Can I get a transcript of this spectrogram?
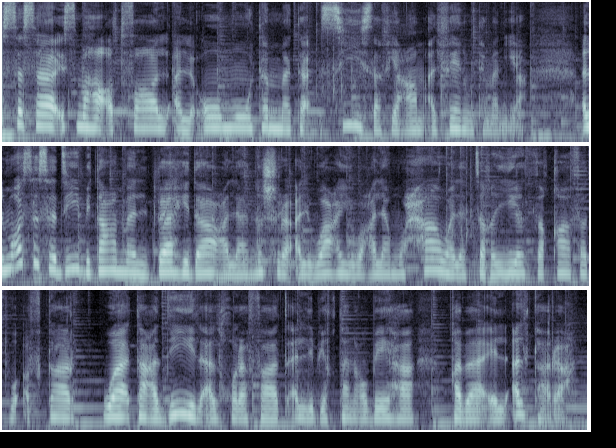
مؤسسة اسمها أطفال الأومو تم تأسيسها في عام 2008 المؤسسة دي بتعمل جاهدة على نشر الوعي وعلى محاولة تغيير ثقافة وأفكار وتعديل الخرافات اللي بيقتنعوا بها قبائل الكارة.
